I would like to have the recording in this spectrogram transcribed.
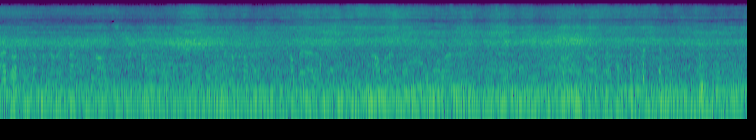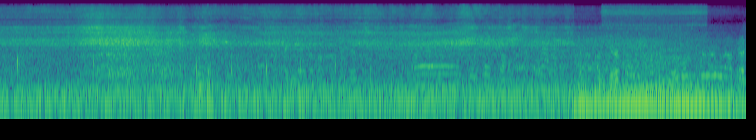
Them brought some stuff in my truck. Company Ireland. Oh, well, I did. All that. Oh, your phone? Your one's for the road out there?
